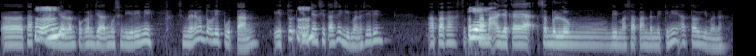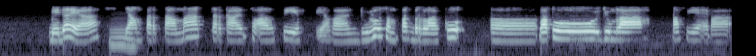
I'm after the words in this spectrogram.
eh, tapi di Hmm. dalam pekerjaanmu sendiri nih, sebenarnya untuk liputan itu Hmm. intensitasnya gimana sih, Rin? Apakah tetap Iya. sama aja kayak sebelum di masa pandemik ini atau gimana? Beda ya. Hmm. Yang pertama terkait soal shift ya kan. Dulu sempat berlaku eh, waktu jumlah pasien eh Pak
